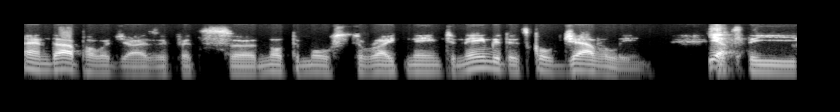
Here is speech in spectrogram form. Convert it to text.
And I apologize if it's not the most right name to name it. It's called Javelin. Yeah. It's the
